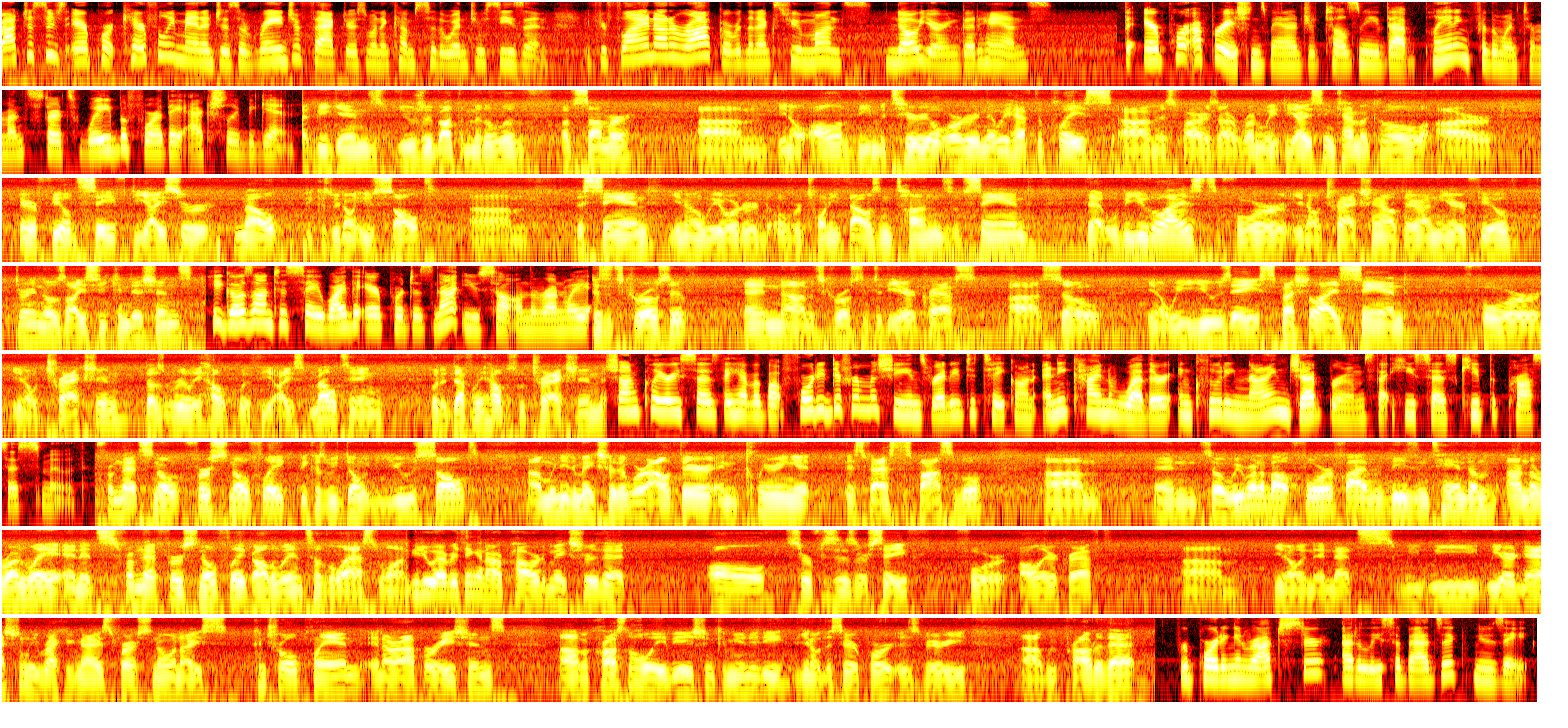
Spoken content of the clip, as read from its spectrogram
Rochester's airport carefully manages a range of factors when it comes to the winter season. If you're flying out of ROC over the next few months, know you're in good hands. The airport operations manager tells me that planning for the winter months starts way before they actually begin. It begins usually about the middle of, of summer. Um, you know, all of the material ordering that we have to place um, as far as our runway de-icing chemical, our airfield safe de-icer melt because we don't use salt. Um, the sand, you know, we ordered over 20,000 tons of sand that will be utilized for, you know, traction out there on the airfield during those icy conditions. He goes on to say why the airport does not use salt on the runway. Because it's corrosive and um, it's corrosive to the aircrafts. Uh, so, you know, we use a specialized sand for, you know, traction. Doesn't really help with the ice melting, but it definitely helps with traction. Sean Cleary says they have about 40 different machines ready to take on any kind of weather, including nine jet brooms that he says keep the process smooth. From that snow, first snowflake, because we don't use salt, um, we need to make sure that we're out there and clearing it as fast as possible. Um, and so we run about four or five of these in tandem on the runway, and it's from that first snowflake all the way until the last one. We do everything in our power to make sure that all surfaces are safe for all aircraft. Um, you know, and, and that's we, we, we are nationally recognized for our snow and ice control plan and our operations um, across the whole aviation community. You know, this airport is very uh, we're proud of that. Reporting in Rochester, Adelisa Badzik, News 8.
